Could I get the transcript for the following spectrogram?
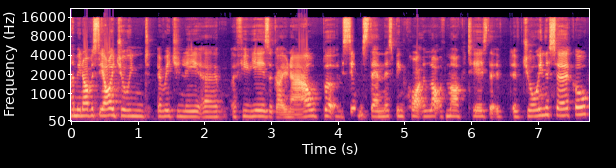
I mean, obviously, I joined originally uh, a few years ago now, but Mm. since then, there's been quite a lot of marketeers that have, have joined the circle,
